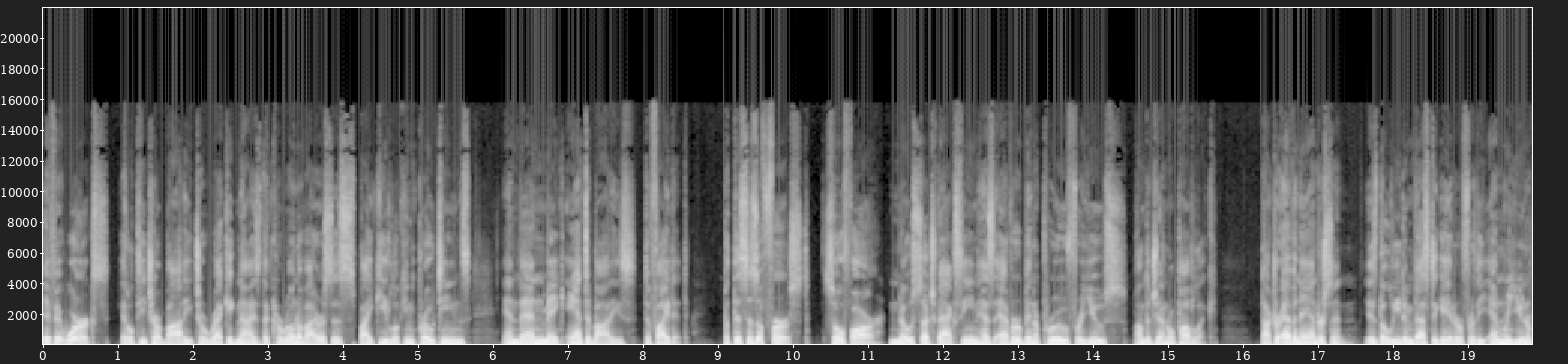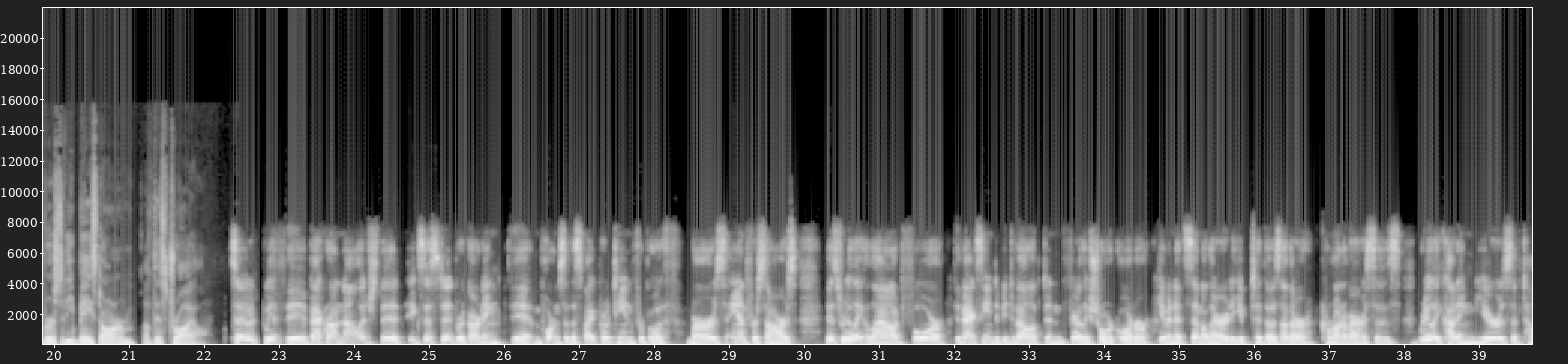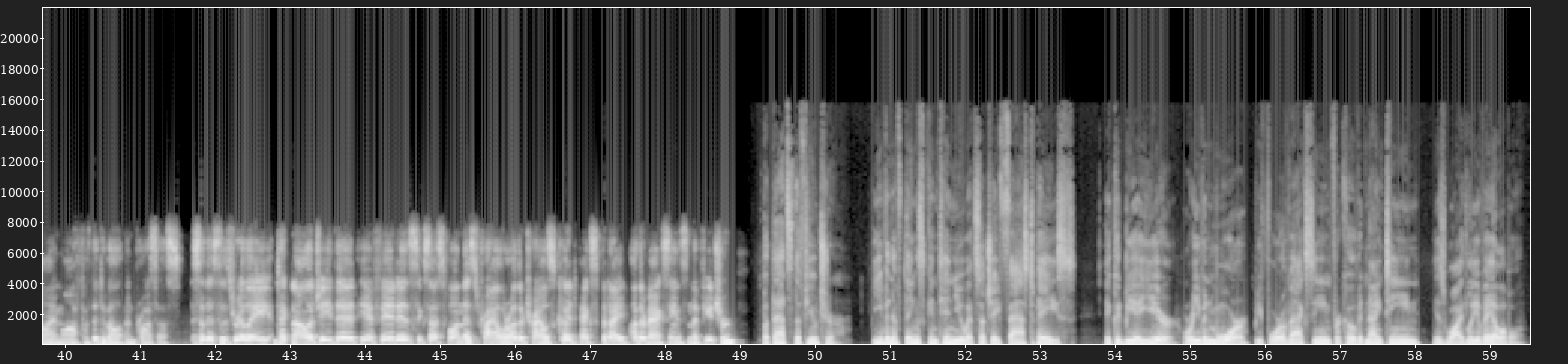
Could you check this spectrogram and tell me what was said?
If it works, it'll teach our body to recognize the coronavirus's spiky looking proteins and then make antibodies to fight it. But this is a first. So far, no such vaccine has ever been approved for use on the general public. Dr. Evan Anderson is the lead investigator for the Emory University based arm of this trial. So, with the background knowledge that existed regarding the importance of the spike protein for both MERS and for SARS, this really allowed for the vaccine to be developed in fairly short order, given its similarity to those other coronaviruses, really cutting years of time off of the development process. So, this is really technology that, if it is successful in this trial or other trials, could expedite other vaccines in the future. But that's the future. Even if things continue at such a fast pace, it could be a year or even more before a vaccine for COVID 19 is widely available.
